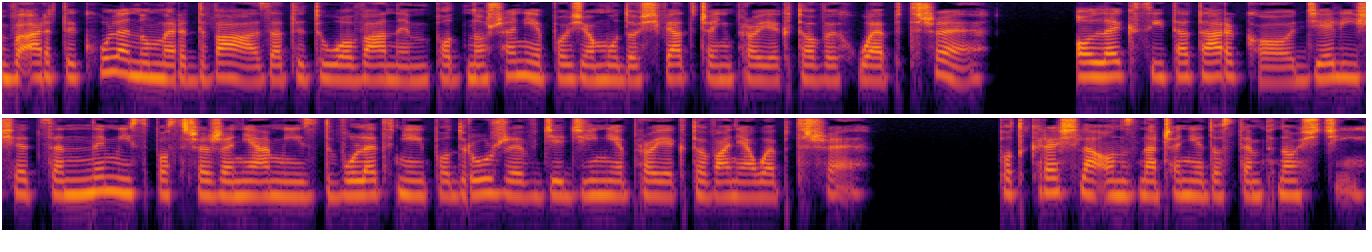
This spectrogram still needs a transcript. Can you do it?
W artykule numer 2 zatytułowanym Podnoszenie poziomu doświadczeń projektowych Web3 Oleksij Tatarko dzieli się cennymi spostrzeżeniami z dwuletniej podróży w dziedzinie projektowania Web3. Podkreśla on znaczenie dostępności,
